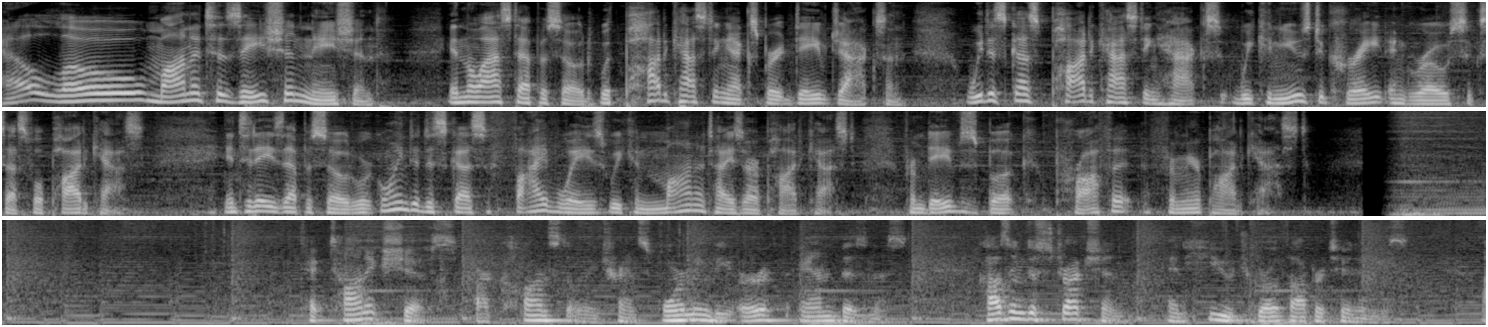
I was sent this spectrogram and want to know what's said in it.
Hello, Monetization Nation. In the last episode with podcasting expert Dave Jackson, we discussed podcasting hacks we can use to create and grow successful podcasts. In today's episode, we're going to discuss five ways we can monetize our podcast from Dave's book, Profit from Your Podcast. Tectonic shifts are constantly transforming the earth and business, causing destruction and huge growth opportunities.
